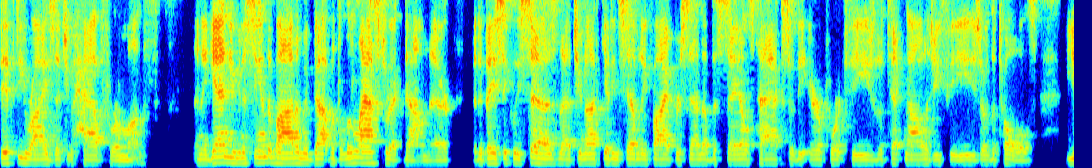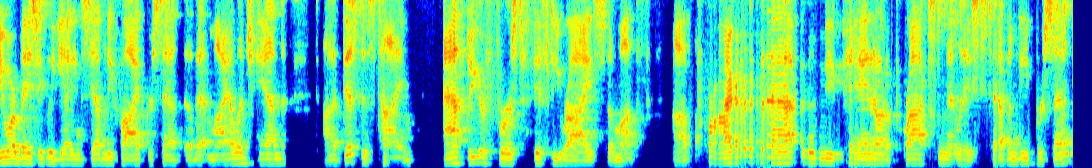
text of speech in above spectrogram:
50 rides that you have for a month. And again, you're going to see in the bottom, we've got with a little asterisk down there that it basically says that you're not getting 75% of the sales tax or the airport fees or the technology fees or the tolls. You are basically getting 75% of that mileage and uh, distance time after your first 50 rides a month. Uh, prior to that, we'll be paying out approximately 70%.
